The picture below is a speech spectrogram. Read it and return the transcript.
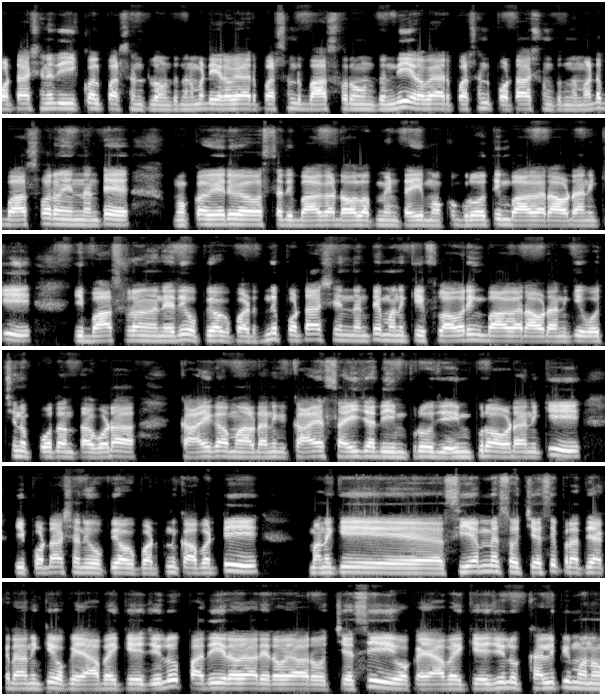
పొటాష్ అనేది ఈక్వల్ పర్సెంట్లో ఉంటుంది అనమాట ఇరవై ఆరు పర్సెంట్ భాస్వరం ఉంటుంది ఇరవై ఆరు పర్సెంట్ పొటాష్ ఉంటుంది అనమాట భాస్వరం ఏంటంటే మొక్క వేరు వ్యవస్థ అది బాగా డెవలప్మెంట్ అయ్యి మొక్క గ్రోతింగ్ బాగా రావడానికి ఈ భాస్వరం అనేది ఉపయోగపడుతుంది. పొటాష్ ఏంటంటే మనకి ఫ్లవరింగ్ బాగా రావడానికి వచ్చిన పూతంతా కూడా కాయగా మారడానికి కాయ సైజ్ అది ఇంప్రూవ్ ఇంప్రూవ్ అవడానికి ఈ పొటాష్ అనేది ఉపయోగపడుతుంది. కాబట్టి మనకి సిఎంఎస్ వచ్చేసి ప్రతి ఎకరానికి ఒక యాభై కేజీలు పది ఇరవై ఆరు ఇరవై ఆరు వచ్చేసి ఒక యాభై కేజీలు కలిపి మనం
